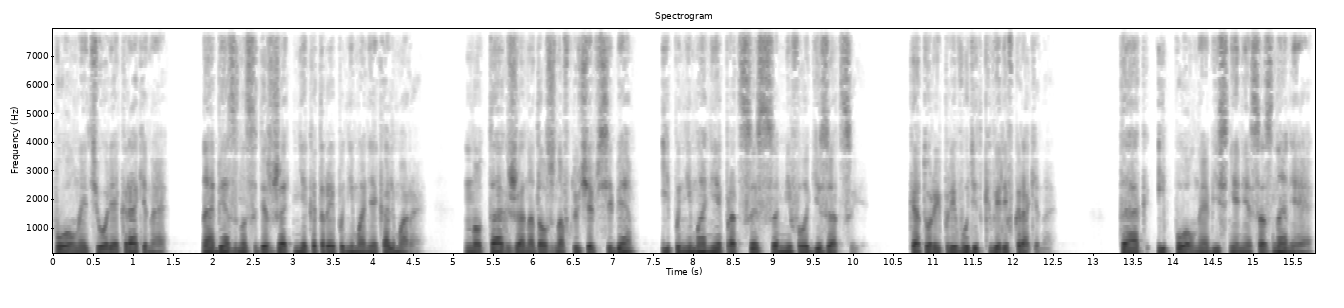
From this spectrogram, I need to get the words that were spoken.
Полная теория Кракена обязана содержать некоторое понимание кальмара, но также она должна включать в себя и понимание процесса мифологизации, который приводит к вере в Кракена. Так и полное объяснение сознания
